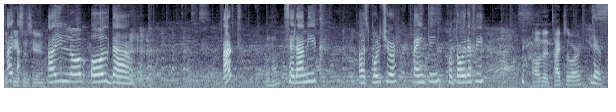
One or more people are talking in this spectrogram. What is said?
the I- pieces here? I love all the art, ceramic, uh, sculpture, painting, photography. All the types of art. Yes,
